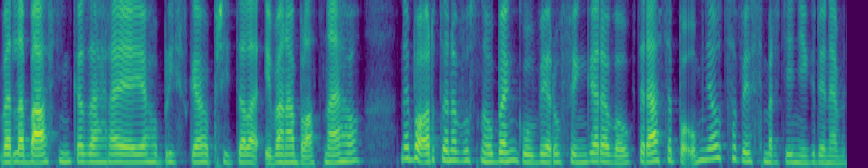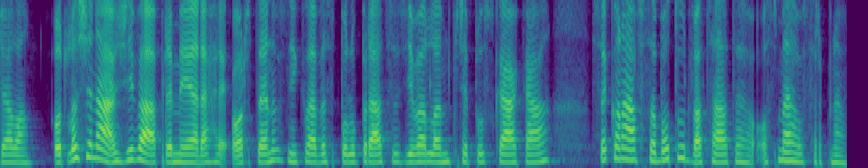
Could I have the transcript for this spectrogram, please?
Vedle básníka zahraje jeho blízkého přítele Ivana Blatného, nebo Ortenovu snoubenku Věru Fingerovou, která se po umělcově smrti nikdy nevdala. Odložená živá premiéra hry Orten, vzniklá ve spolupráci s divadlem 3 plus KK, se koná v sobotu 28. srpna.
